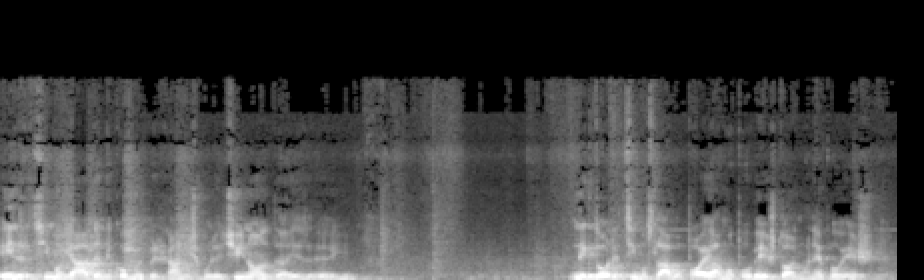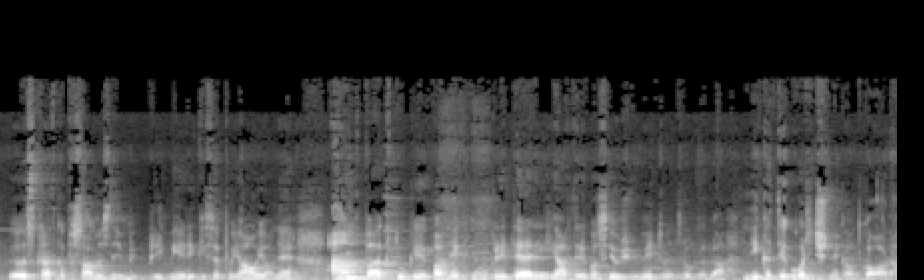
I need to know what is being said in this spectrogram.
In recimo, ja, da nekomu prihraniš bolečino, da je, je, nekdo recimo slabo poja, mu poveš to ali mu ne poveš, Eh, skratka posamezni primeri, ki se pojavijo, ne. ampak tukaj je pa nek nov kriterij, ja, treba se uživeti v drugega, ni kategoričnega odgovora.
